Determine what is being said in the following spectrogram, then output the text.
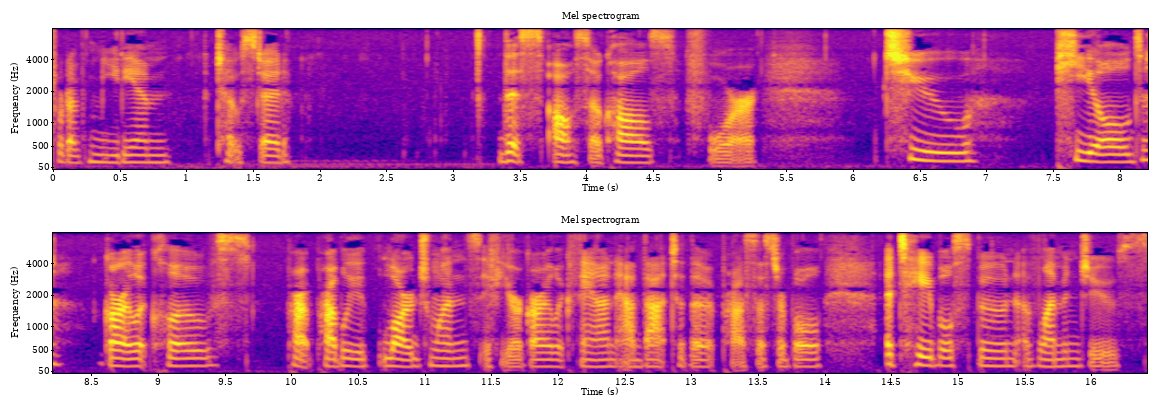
sort of medium toasted. This also calls for two peeled garlic cloves, probably large ones if you're a garlic fan. Add that to the processor bowl. A tablespoon of lemon juice.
